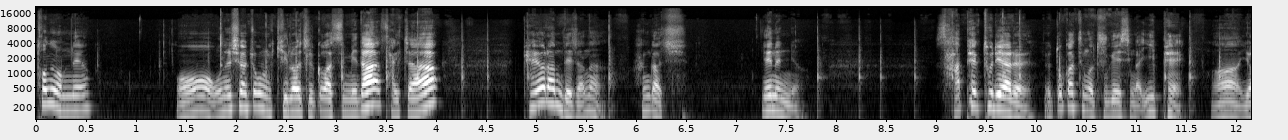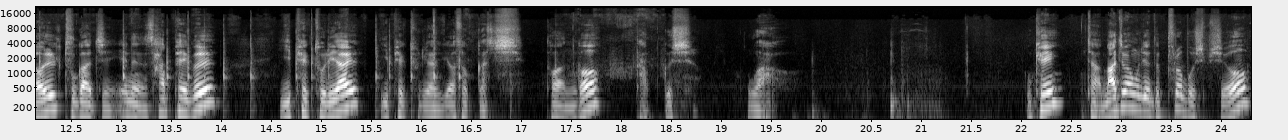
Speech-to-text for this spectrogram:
터는 없네요. 어 오늘 시간 조금 길어질 것 같습니다. 살짝 배열하면 되잖아. 한 가지. 얘는요. 4팩토리아를 똑같은 거 두 개 있으니까 2팩. 어, 12가지. 얘는 4팩을 2팩토리알 2팩토리알 6가지. 더한 거 답 끝이요 와우. 오케이? 자 마지막 문제도 풀어 보십시오.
